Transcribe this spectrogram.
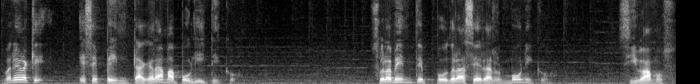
De manera que ese pentagrama político solamente podrá ser armónico si vamos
